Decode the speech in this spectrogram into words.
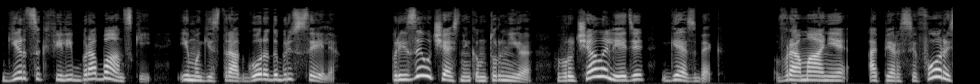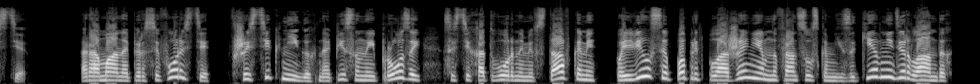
герцог Филипп Брабанский и магистрат города Брюсселя. Призы участникам турнира вручала леди Гесбек. В романе о Персифоресте Роман о Персифоресте в шести книгах, написанный прозой со стихотворными вставками, появился по предположениям на французском языке в Нидерландах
